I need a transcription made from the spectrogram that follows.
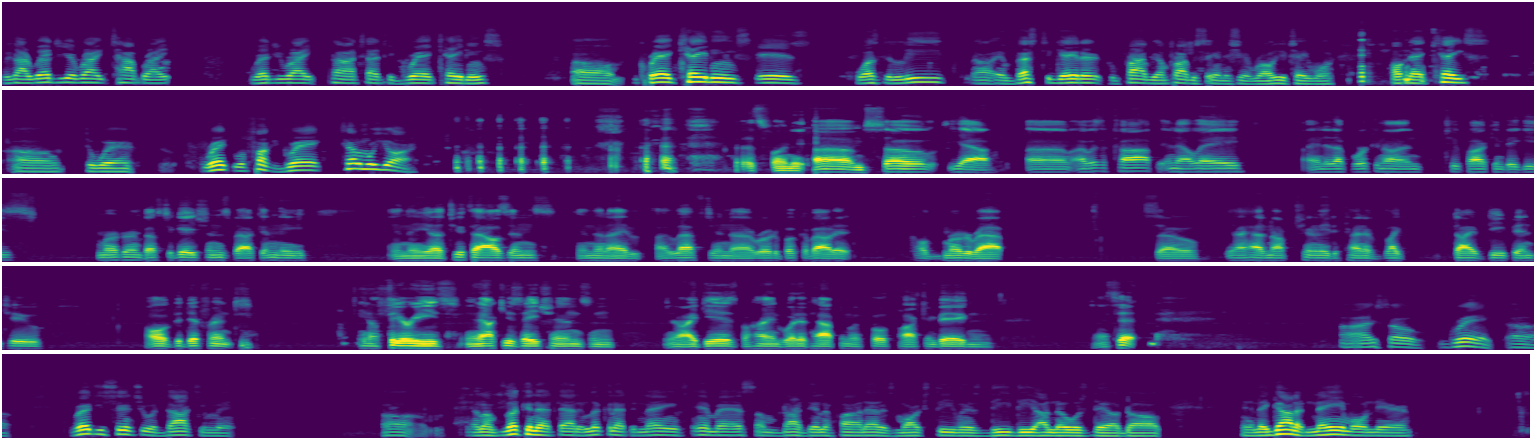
We got Reggie Wright, top right. Reggie Wright contacted Greg Kadings. Um, Greg Kadings is was the lead uh, investigator. Probably, I'm probably saying this shit wrong. He'll tell you more on that case. Um, to where Reg, well, fuck it, Greg. Tell him who you are. That's funny. Um, so yeah, um, I was a cop in LA. I ended up working on Tupac and Biggie's murder investigations back in the in the uh, 2000s, and then I I left and uh, wrote a book about it called Murder Rap. So yeah, I had an opportunity to kind of like dive deep into all of the different you know theories and accusations and you know ideas behind what had happened with both Pac and Big, and that's it. All right, so Greg, uh, Reggie sent you a document. Um, and I'm looking at that and looking at the names MS. I'm identifying that as Mark Stevens. DD, I know is Dale Dog. And they got a name on there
